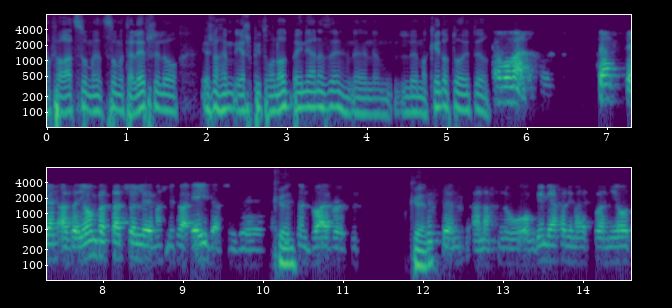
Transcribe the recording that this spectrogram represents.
הפרת תשומת, הלב שלו? יש לכם, יש פתרונות בעניין הזה? למקד אותו יותר? כמובן. כן, כן, אז היום בצד של מה שנקרא ADA, שזה כן. Assistant Driver כן. Systems, אנחנו עובדים ביחד עם היצרניות,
